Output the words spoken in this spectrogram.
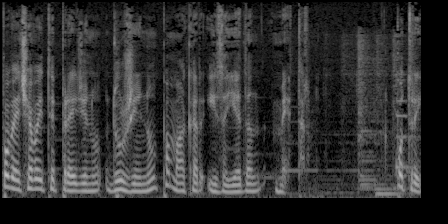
povećavajte pređenu dužinu pa makar i za 1 metar. Po 3.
